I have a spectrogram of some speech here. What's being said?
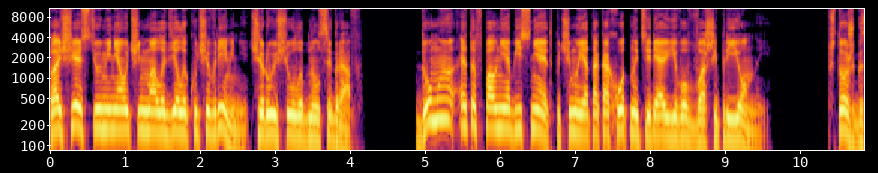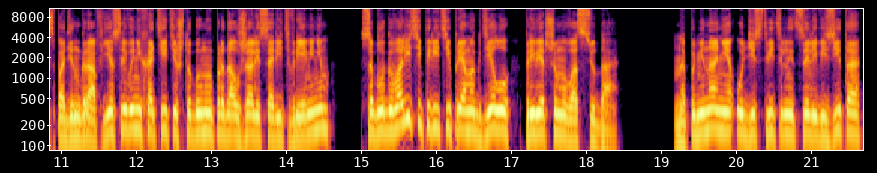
По счастью, у меня очень мало дел и куча времени, чарующе улыбнулся граф. Думаю, это вполне объясняет, почему я так охотно теряю его в вашей приемной. Что ж, господин граф, если вы не хотите, чтобы мы продолжали сорить временем, соблаговолите перейти прямо к делу, приведшему вас сюда. Напоминание о действительной цели визита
